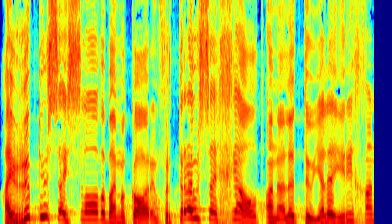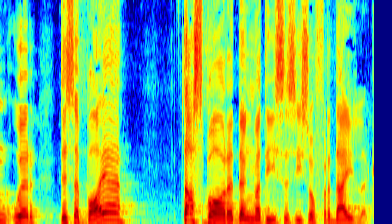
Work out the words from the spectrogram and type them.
Hy roep toe sy slawe bymekaar en vertrou sy geld aan hulle toe. Julle hierdie gaan oor dis 'n baie tasbare ding wat Jesus hierso verduidelik.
